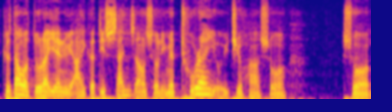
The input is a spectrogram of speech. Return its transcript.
可是当我读了耶利米哀歌第三章的时候，里面突然有一句话说：“说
